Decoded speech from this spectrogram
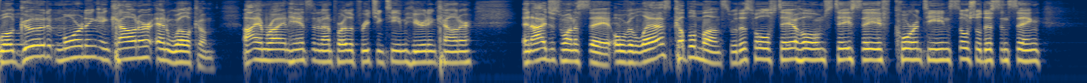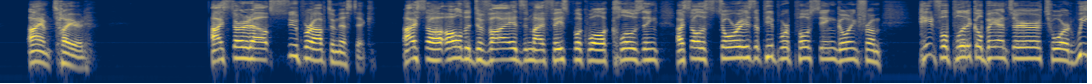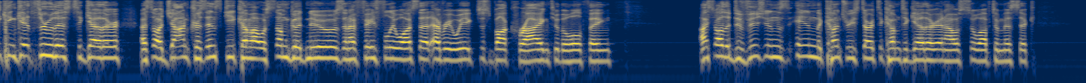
Well, good morning, Encounter, and welcome. I am Ryan Hanson, and I'm part of the preaching team here at Encounter. And I just want to say, over the last couple months, with this whole stay at home, stay safe, quarantine, social distancing, I am tired. I started out super optimistic. I saw all the divides in my Facebook wall closing. I saw the stories that people were posting going from hateful political banter toward we can get through this together. I saw John Krasinski come out with some good news, and I faithfully watch that every week, just about crying through the whole thing. I saw the divisions in the country start to come together, and I was so optimistic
